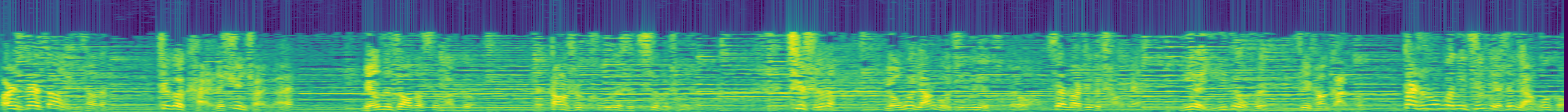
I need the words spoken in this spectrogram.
而且在葬礼上呢，这个凯的训犬员名字叫做斯塔克，当时哭的是泣不成声。其实呢，有过养狗经历的朋友啊，见到这个场面，你也一定会非常感动。但是如果你仅仅是养过狗，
